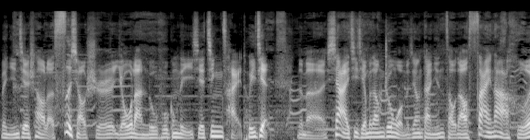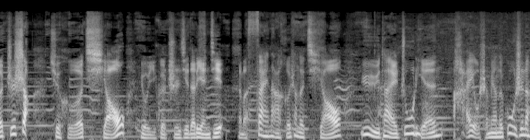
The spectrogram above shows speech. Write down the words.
为您介绍了四小时游览卢浮宫的一些精彩推荐。那么下一期节目当中，我们将带您走到塞纳河之上，去和桥有一个直接的链接。那么塞纳河上的桥玉带珠帘，还有什么样的故事呢？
